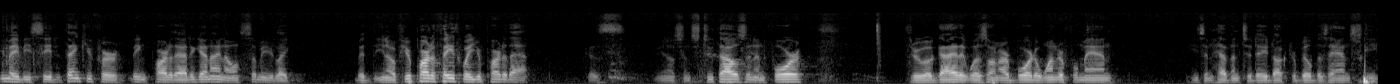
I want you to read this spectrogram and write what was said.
You may be seated. Thank you for being part of that. Again, I know some of you are like, but you know, if you're part of Faithway, you're part of that. Because, you know, since 2004, through a guy that was on our board, a wonderful man, he's in heaven today, Dr. Bill Bazansky.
